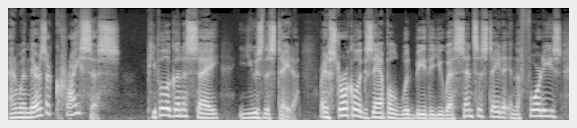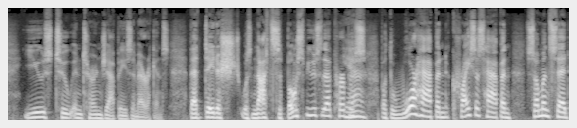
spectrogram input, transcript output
And when there's a crisis, people are going to say, use this data. A historical example would be the U.S. Census data in the 40s used to intern Japanese Americans. That data sh- was not supposed to be used for that purpose, yeah. but the war happened, crisis happened. Someone said,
